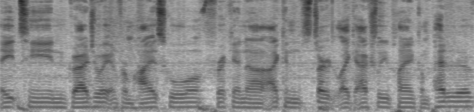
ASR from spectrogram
18, graduating from high school, freaking, uh, I can start like actually playing competitive.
